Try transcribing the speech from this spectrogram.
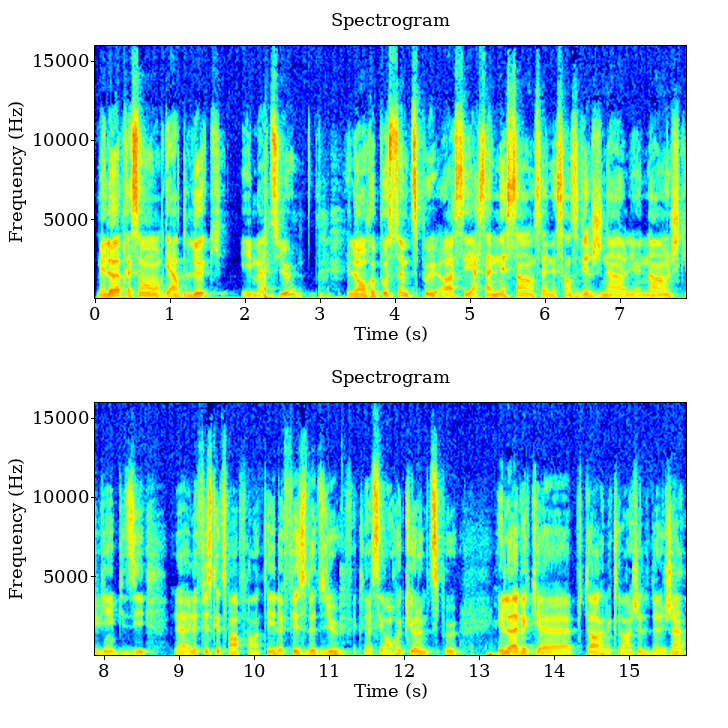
Mais là, après ça, on regarde Luc et Matthieu. Et là, on repousse ça un petit peu. Ah, c'est à sa naissance, la naissance virginale. Il y a un ange qui vient et dit le, le fils que tu vas enfanter, le fils de Dieu. Fait que là, on recule un petit peu. Et là, avec, euh, plus tard, avec l'évangile de Jean,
